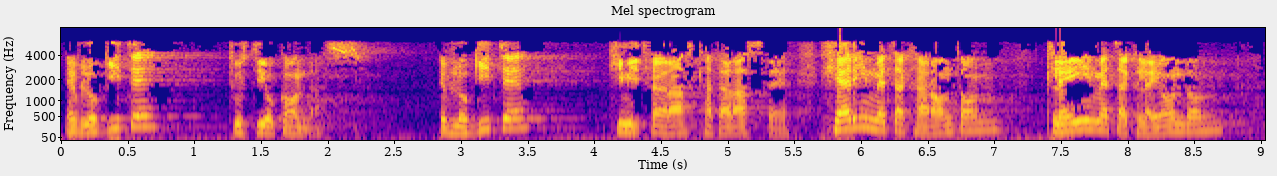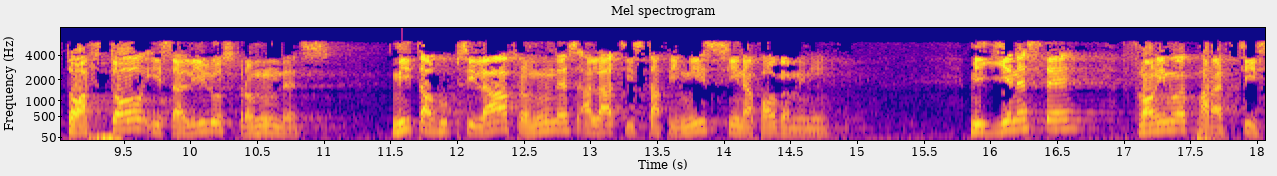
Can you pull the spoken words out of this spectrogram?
Ευλογείτε τους διοκόντας. Ευλογείτε κι μη καταράστε. χέρι με τα καρόντων, κλαίν με τα κλαίοντων, το αυτό εις αλλήλους φρονούντες, μη τα χουψηλά φρονούντες αλλά της ταπεινής συναπόγαμενη. Μη γίνεστε φρόνιμο παραυτής,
